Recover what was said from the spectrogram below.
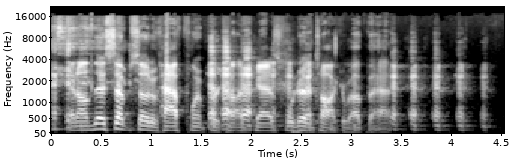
and on this episode of Half Point Per Podcast, we're going to talk about that.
